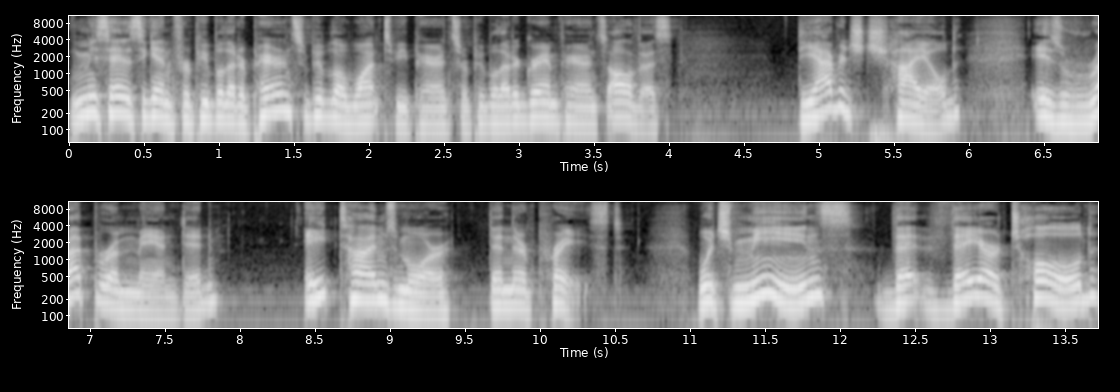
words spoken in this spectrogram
Let me say this again for people that are parents or people that want to be parents or people that are grandparents, all of us. The average child is reprimanded eight times more than they're praised, which means that they are told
